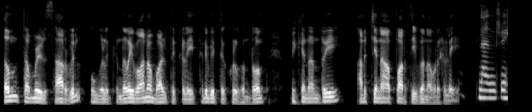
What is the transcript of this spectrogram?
எம் தமிழ் சார்பில் உங்களுக்கு நிறைவான வாழ்த்துக்களை தெரிவித்துக் கொள்கின்றோம். மிக்க நன்றி. அர்ச்சனா பார்த்திபன் அவர்களே. நன்றி.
